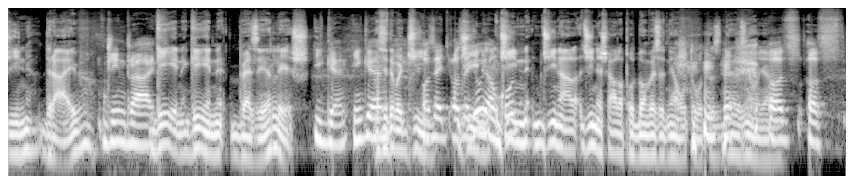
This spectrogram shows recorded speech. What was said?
gene drive. Gene drive. Gén, gén vezérlés. Igen, igen. Azt hittem, hogy gene, az egy, az gene, egy olyan... Gene, gene, áll, genes állapotban vezetni autót, az, de ez nem olyan. az, az,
